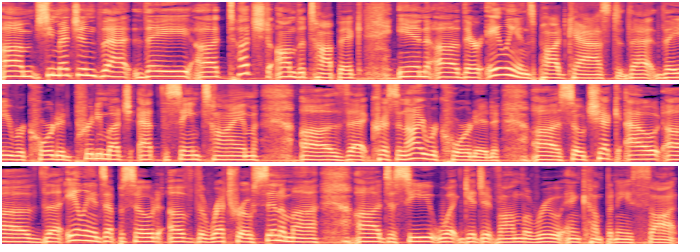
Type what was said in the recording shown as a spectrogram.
um, she mentioned that they uh, touched on the topic in uh, their Aliens podcast that they recorded pretty much at the same time uh, that Chris and I recorded. Uh, so, check out the Aliens episode of the Retro Cinema to see what Gidget Gidget Von LaRue and company thought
